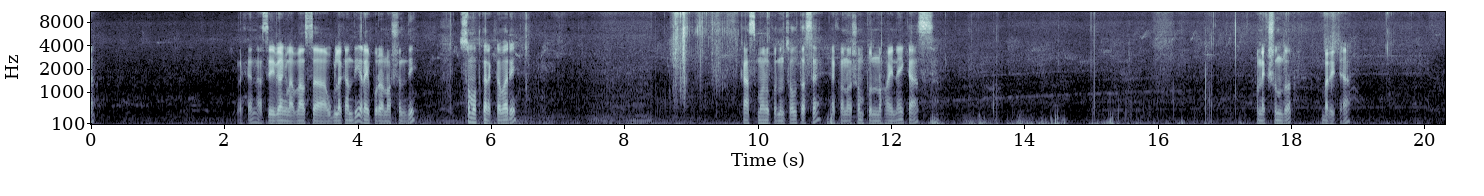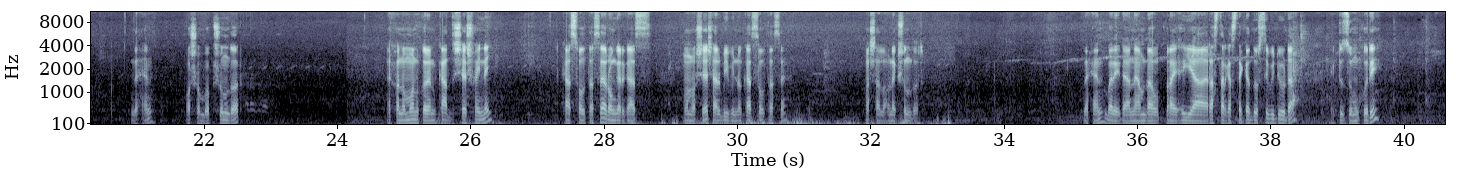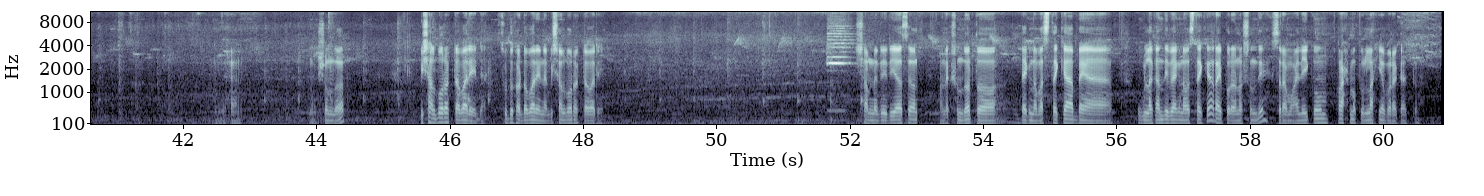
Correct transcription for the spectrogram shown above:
দেখেন, আছে এই বাংলা বাসা উগলাকান্দি রায়পুরা নরসন্দি চমৎকার একটা বাড়ি। কাজ মনে করেন চলতেছে, এখনও সম্পূর্ণ হয় নাই কাজ। অনেক সুন্দর বাড়িটা। দেখেন, অসম্ভব সুন্দর। এখনও মনে করেন কাজ শেষ হয় নাই। কাজ চলতেছে, রঙের কাজ মনে শেষ, আর বিভিন্ন কাজ চলতেছে। মাসাল্লাহ অনেক সুন্দর। দেখেন, বাড়িটা মানে আমরা প্রায় ইয়া রাস্তার কাছ থেকে ধরছি ভিডিওটা। একটু জুম করি। হ্যাঁ অনেক সুন্দর। বিশাল বড় একটা বাড়ি এটা, ছোটোখাটো বাড়ি না, বিশাল বড় একটা বাড়ি। সামনের এরিয়া আছে অনেক- সুন্দর, তো বেগনাবাস থেকে উগলাকান্দি বেগনাবাস থেকে, রায়পুরা নরসন্দি আসসালামু আলাইকুম, রহমতুল্লাহ বারাকাতু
